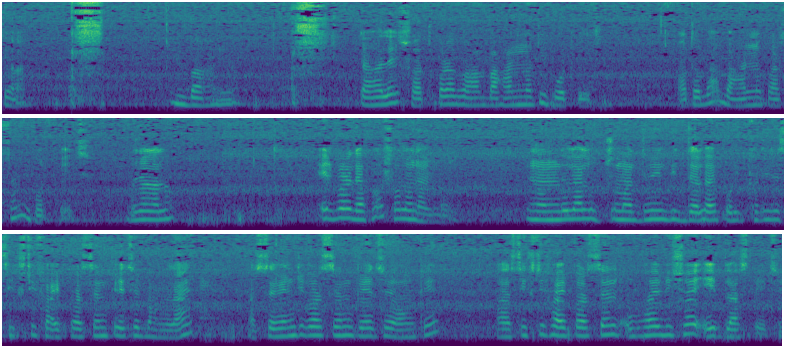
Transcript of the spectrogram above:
চার। বাহান্ন। তাহলে শতকরা বাহান্নটি ভোট পেয়েছে। অথবা বাহান্ন পার্সেন্ট ভোট পেয়েছে। বোঝা গেল? এরপরে দেখো, ষোলো নম্বর। নন্দলাল উচ্চ মাধ্যমিক বিদ্যালয় পরীক্ষার্থীতে সিক্সটি ফাইভ পার্সেন্ট পেয়েছে বাংলায় আর সেভেন্টি পার্সেন্ট পেয়েছে অঙ্কে। সিক্সটি ফাইভ পার্সেন্ট উভয় বিষয় এ প্লাস পেয়েছে।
